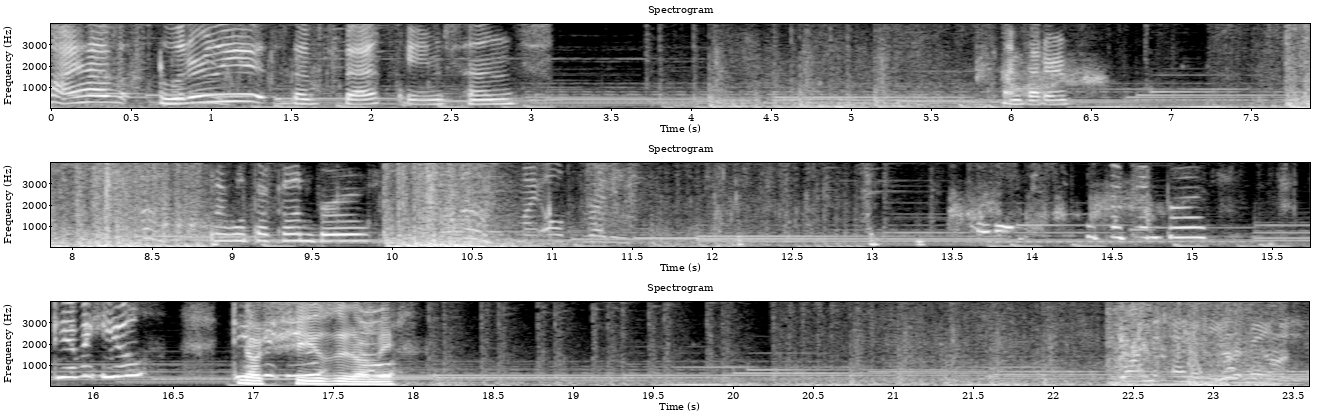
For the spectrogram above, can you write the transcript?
I have literally the best game sense. I'm better. I want that gun, bro. My ult's ready. I want that gun, bro. Do you have a heal? Do you No, have a she heal? used it on me. One enemy remaining.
